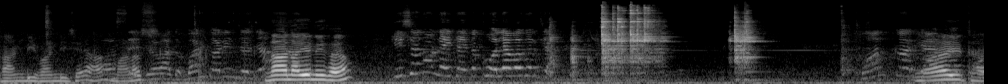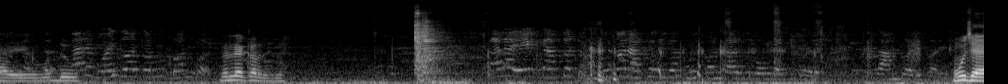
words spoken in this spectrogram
ગાંડી વાંડી છે? હા માણસ. ના ના એ નહીં થાય હા. છે થાય એવું બધું. કરું. કર ન હું છે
